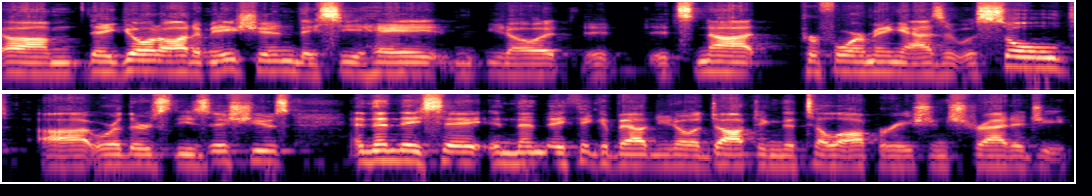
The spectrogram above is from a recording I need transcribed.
Um, they go to automation, they see, hey, you know, it, it it's not performing as it was sold, uh, or there's these issues, and then they say, and then they think about you know adopting the teleoperation strategy.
